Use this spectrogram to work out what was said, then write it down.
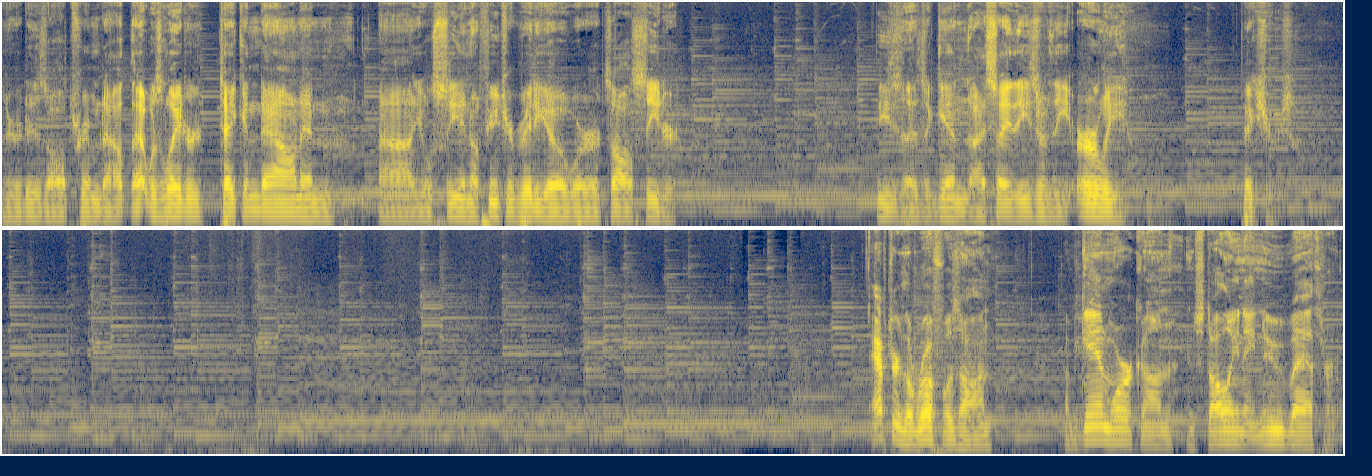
There it is, all trimmed out. That was later taken down, and uh, you'll see in a future video where it's all cedar. These, as again, I say, these are the early pictures. After the roof was on, I began work on installing a new bathroom.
